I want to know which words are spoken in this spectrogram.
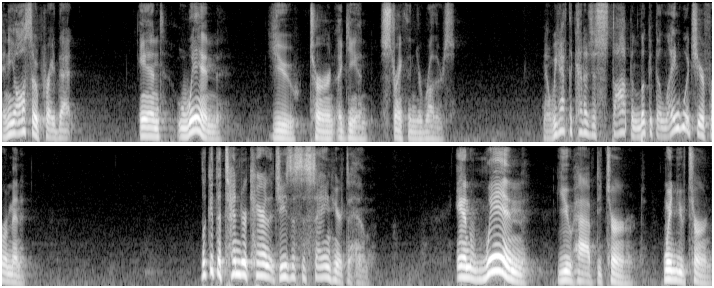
And he also prayed that. And when you turn again, strengthen your brothers. Now we have to kind of just stop and look at the language here for a minute. Look at the tender care that Jesus is saying here to him. And when you have determined, when you've turned,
